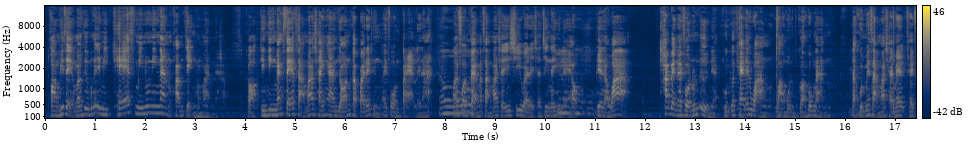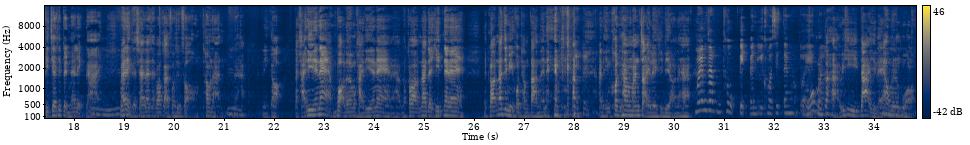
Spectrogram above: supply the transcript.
ความพิเศษของมันคือมันก็จะมีเคสมีนู่นนี่นั่นความเจ๋งของมันนะครับก็จริงๆ MagSafe สามารถใช้งานย้อนกลับไปได้ถึง iPhone 8 เลยนะโอ้ iPhone 8 มันสามารถใช้ชี่ wireless charging ได้อยู่แล้วอืมอืมเพียงแต่ว่าถ้าเป็น iPhone รุ่นอื่นเนี่ย คุณก็แค่ได้วางวางบนอุปกรณ์พวกนั้น แต่คุณไม่สามารถใช้แม่ใช้ฟีเจอร์ที่เป็นแม่เหล็กได้ แม่เหล็กจะใช้ได้เฉพาะกับ iPhone 12 เท่านั้นนะครับอันนี้ก็แต่ขายดีแน่ๆผมบอกเลยว่ามันขายดีแน่ๆนะครับแล้วก็น่าจะฮิตแน่ๆแล้วก็น่าจะมีคนทำตามแน่ๆเหมือนกันอันนี้ค่อนข้างมั่นใจเลยทีเดียวนะฮะไม่มันจะถูกปิดเป็น ecosystem ของตัวเองว่ามันก็หาวิธีได้อยู่แล้วไม่ต้องห่วงหรอก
